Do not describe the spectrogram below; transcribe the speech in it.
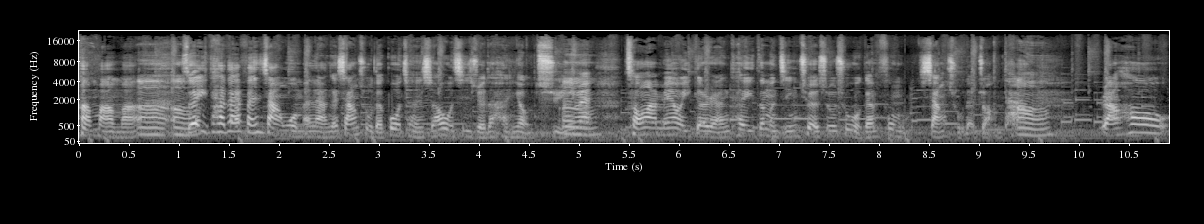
她妈妈，嗯嗯。所以她在分享我们两个相处的过程的时候，我其实觉得很有趣，嗯。因为从来没有一个人可以这么精确地说出我跟父母相处的状态。嗯。然后，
